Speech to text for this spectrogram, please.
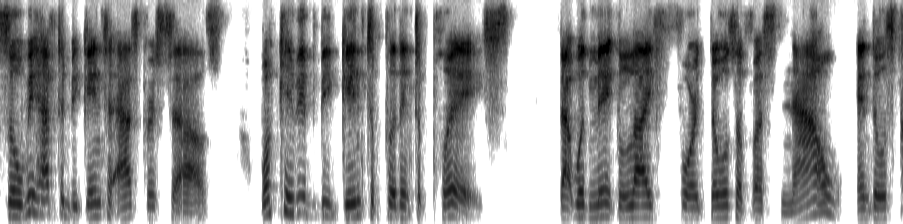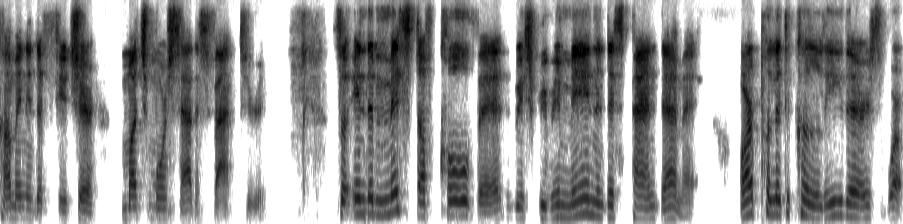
So we have to begin to ask ourselves, what can we begin to put into place that would make life for those of us now and those coming in the future much more satisfactory? So, in the midst of COVID, which we remain in this pandemic, our political leaders were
